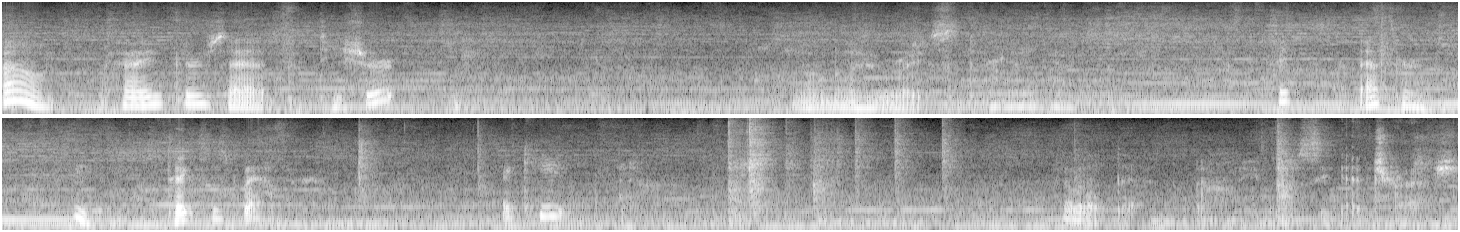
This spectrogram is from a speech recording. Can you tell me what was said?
Oh, okay, there's that t-shirt. I don't know who raised it. Hey, bathroom. Hey, Texas bathroom. How cute. How about that? Oh, you want to see that trash.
